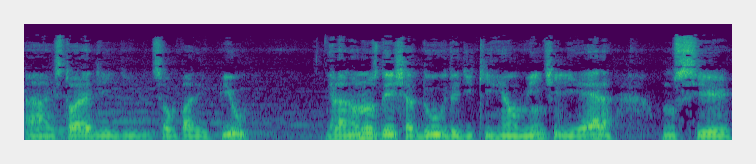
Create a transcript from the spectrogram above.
a história de, de São Padre Pio. Ela não nos deixa dúvida de que realmente ele era um ser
